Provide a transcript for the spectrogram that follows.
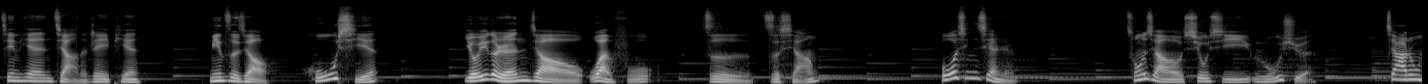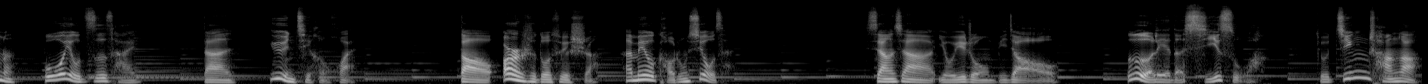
今天讲的这一篇名字叫《胡邪》，有一个人叫万福，字子祥，博兴县人，从小修习儒学，家中呢颇有资财，但运气很坏。到二十多岁时啊，还没有考中秀才。乡下有一种比较恶劣的习俗啊，就经常啊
